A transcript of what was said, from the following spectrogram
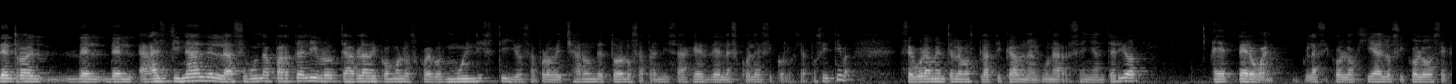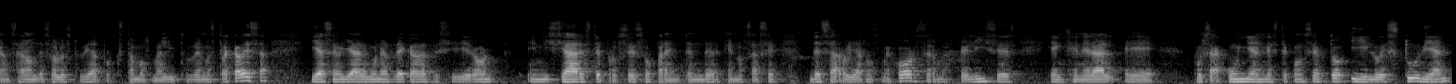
dentro del, al final de la segunda parte del libro te habla de cómo los juegos muy listillos aprovecharon de todos los aprendizajes de la escuela de psicología positiva. Seguramente lo hemos platicado en alguna reseña anterior, eh, pero bueno, la psicología, los psicólogos se cansaron de solo estudiar porque estamos malitos de nuestra cabeza y hace ya algunas décadas decidieron iniciar este proceso para entender que nos hace desarrollarnos mejor, ser más felices, en general eh, pues acuñan este concepto y lo estudian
